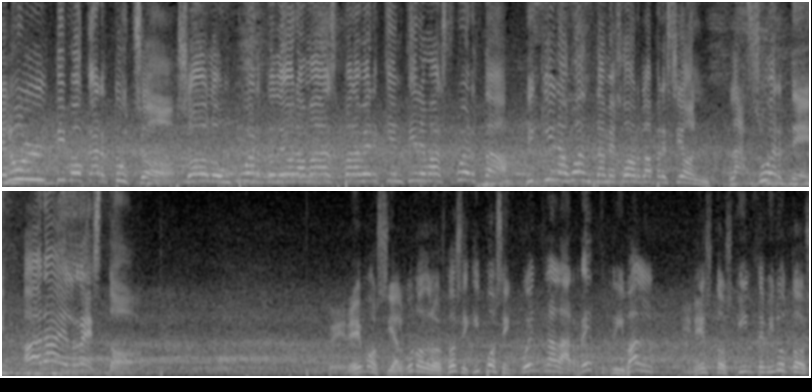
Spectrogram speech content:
El cartucho. Solo un cuarto de hora más para ver quién tiene más fuerza y quién aguanta mejor la presión. La suerte hará el resto. Veremos si alguno de los dos equipos encuentra la red rival en estos 15 minutos.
